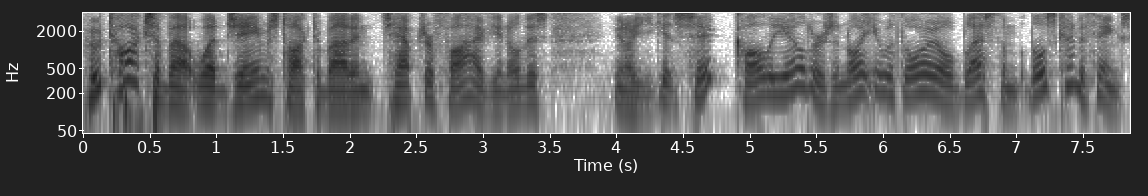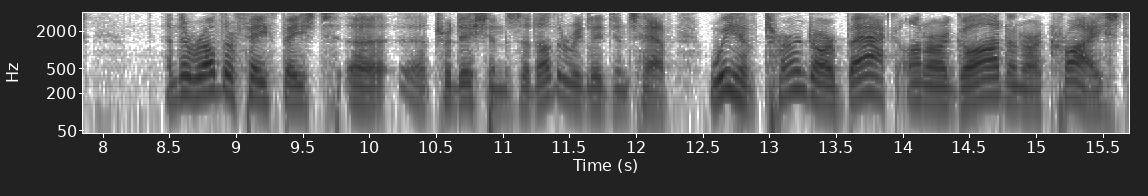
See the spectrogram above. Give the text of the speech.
who talks about what James talked about in chapter 5? You know, this, you know, you get sick, call the elders, anoint you with oil, bless them, those kind of things. And there are other faith based uh, uh, traditions that other religions have. We have turned our back on our God and our Christ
